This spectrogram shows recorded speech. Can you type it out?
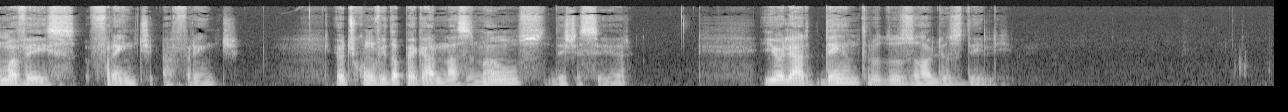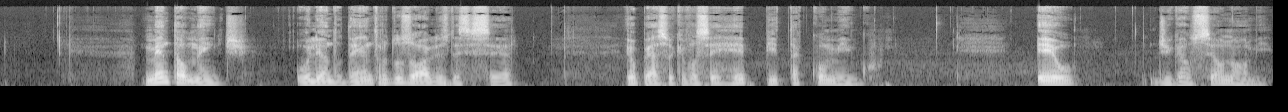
Uma vez frente a frente, eu te convido a pegar nas mãos deste ser e olhar dentro dos olhos dele. Mentalmente, olhando dentro dos olhos desse ser, eu peço que você repita comigo. Eu, diga o seu nome.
